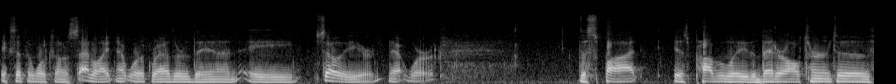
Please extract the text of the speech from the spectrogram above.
except it works on a satellite network rather than a cellular network. The spot is probably the better alternative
